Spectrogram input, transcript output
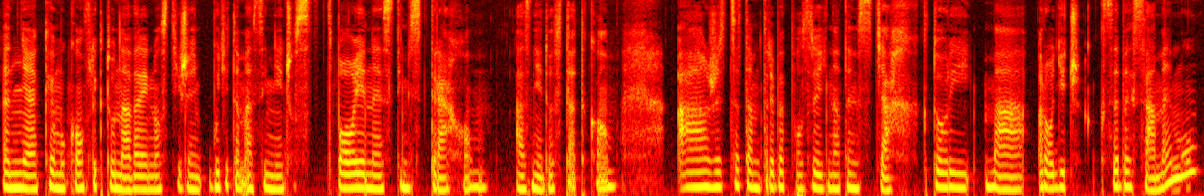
nejakému konfliktu na verejnosti, že bude tam asi niečo spojené s tým strachom a s nedostatkom. A že sa tam treba pozrieť na ten vzťah, ktorý má rodič k sebe samému,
